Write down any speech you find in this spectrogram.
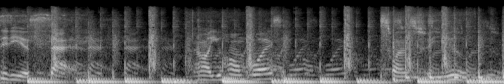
city is set. And all you homeboys, this one's for you.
